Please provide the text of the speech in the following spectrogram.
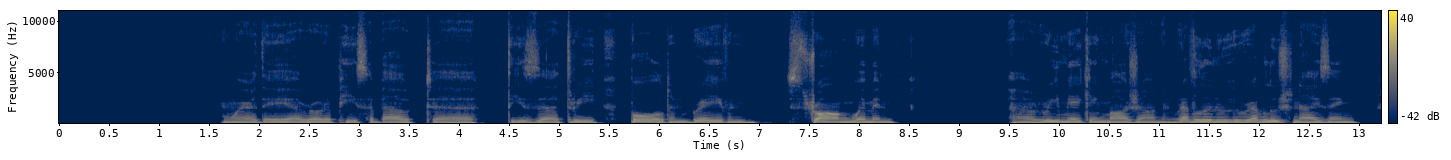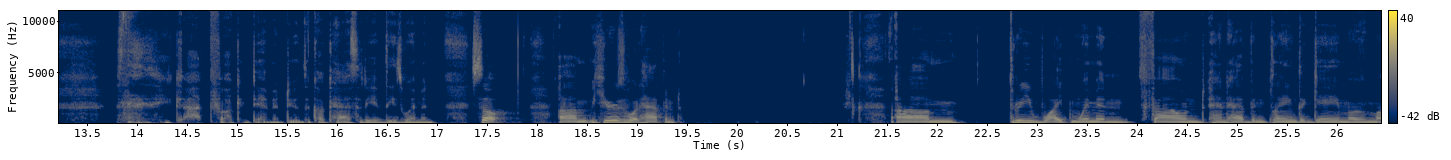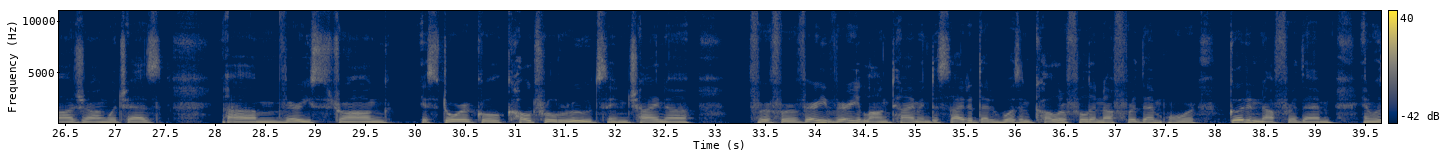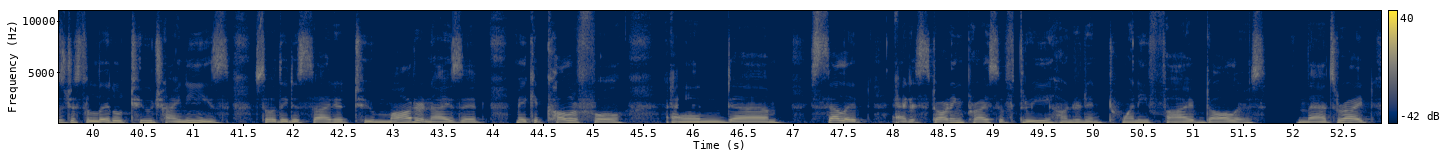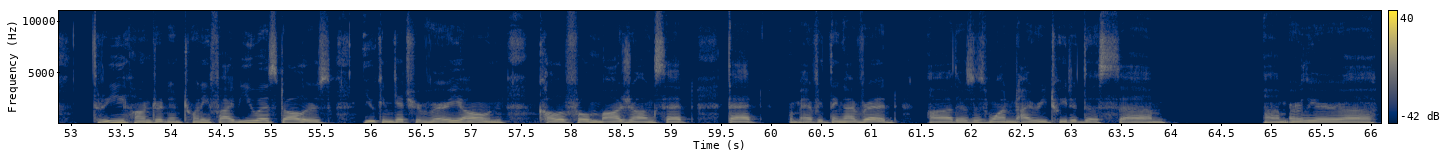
where they uh, wrote a piece about uh, these uh, three bold and brave and strong women remaking mahjong and revolu- revolutionizing. God fucking damn it, dude! The caucasity of these women. So, um, here's what happened. Um, three white women found and have been playing the game of mahjong, which has um, very strong historical cultural roots in China for, for a very, very long time and decided that it wasn't colorful enough for them or good enough for them and was just a little too Chinese. So they decided to modernize it, make it colorful, and um, sell it at a starting price of $325. That's right. 325 US dollars, you can get your very own colorful mahjong set that from everything I've read, uh, there's this one I retweeted this um, um, earlier. Uh,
